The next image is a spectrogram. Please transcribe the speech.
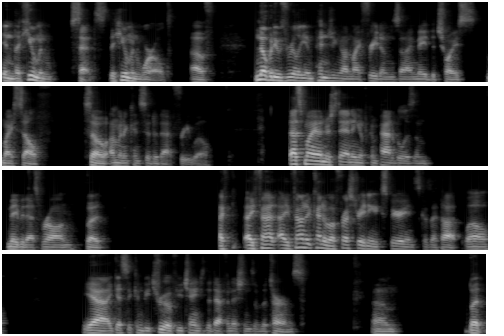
in the human sense, the human world of nobody was really impinging on my freedoms and I made the choice myself. So I'm going to consider that free will. That's my understanding of compatibilism. Maybe that's wrong, but I, I found I found it kind of a frustrating experience because I thought, well, yeah, I guess it can be true if you change the definitions of the terms. Um, but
